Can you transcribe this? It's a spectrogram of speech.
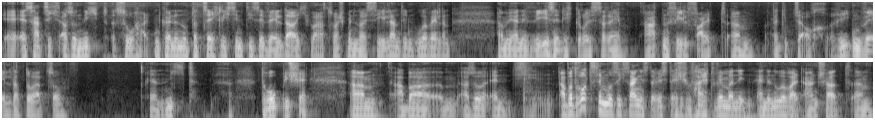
es hat sich also nicht so halten können. Und tatsächlich sind diese Wälder, ich war zum Beispiel in Neuseeland in Urwäldern, haben wir eine wesentlich größere Artenvielfalt. Ähm, da gibt es ja auch Regenwälder dort, so äh, nicht äh, tropische. Ähm, aber, ähm, also ein, aber trotzdem muss ich sagen, ist der österreichische Wald, wenn man einen Urwald anschaut, ähm,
